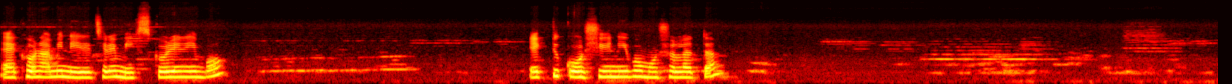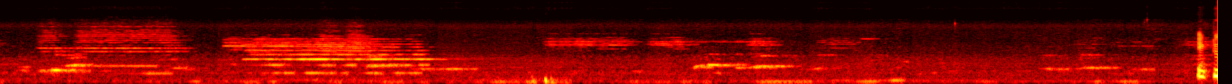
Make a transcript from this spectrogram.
এখন আমি নেড়ে ছেড়ে মিক্স করে নিব। একটু কষিয়ে নিব মশলাটা। একটু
